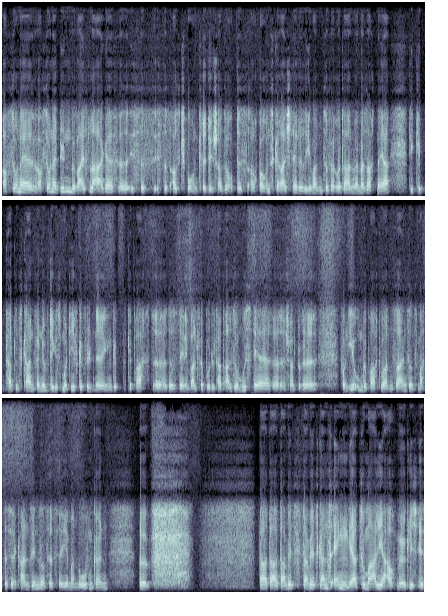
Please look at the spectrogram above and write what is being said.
auf so einer auf so einer dünnen Beweislage äh, ist das ist das ausgesprochen kritisch. Also ob das auch bei uns gereicht hätte, jemanden zu verurteilen, wenn man sagt, naja, die Kipp hat uns kein vernünftiges Motiv gefüllt, äh, ge gebracht, äh, dass es den im Wald verbuddelt hat. Also muss der äh, schon von ihr umgebracht worden sein, sonst macht das ja keinen Sinn, sonst hätte es ja jemanden rufen können. Äh, da, da, da wird es da wird's ganz eng, ja, zumal ja auch möglich ist,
